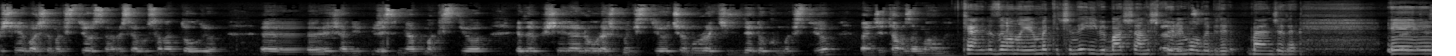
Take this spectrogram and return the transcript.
Bir şeye başlamak istiyorsa mesela bu sanatta oluyor e, hani resim yapmak istiyor ya da bir şeylerle uğraşmak istiyor, çamura kilde dokunmak istiyor. Bence tam zamanı. Kendine zaman ayırmak için de iyi bir başlangıç evet. dönemi olabilir bence de. Ee,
